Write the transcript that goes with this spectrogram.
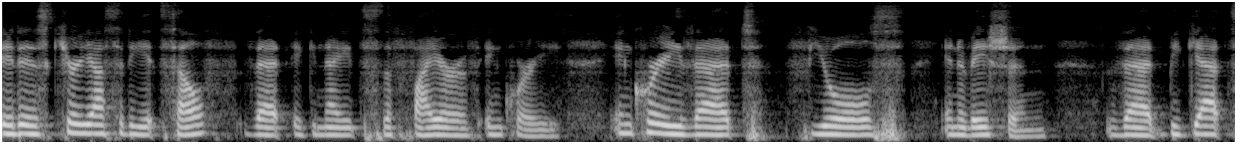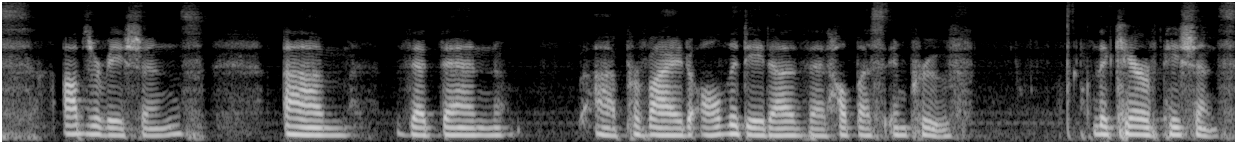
it is curiosity itself that ignites the fire of inquiry, inquiry that fuels innovation, that begets observations, um, that then uh, provide all the data that help us improve the care of patients.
